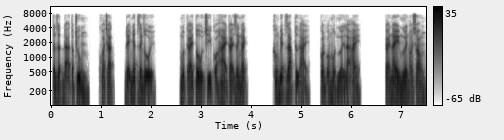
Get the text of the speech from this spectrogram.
Tần giật đã tập trung, khóa chặt, đệ nhất danh rồi. Một cái tổ chỉ có hai cái danh lệch không biết giáp tự đại, còn có một người là ai? Cái này người nói xong,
